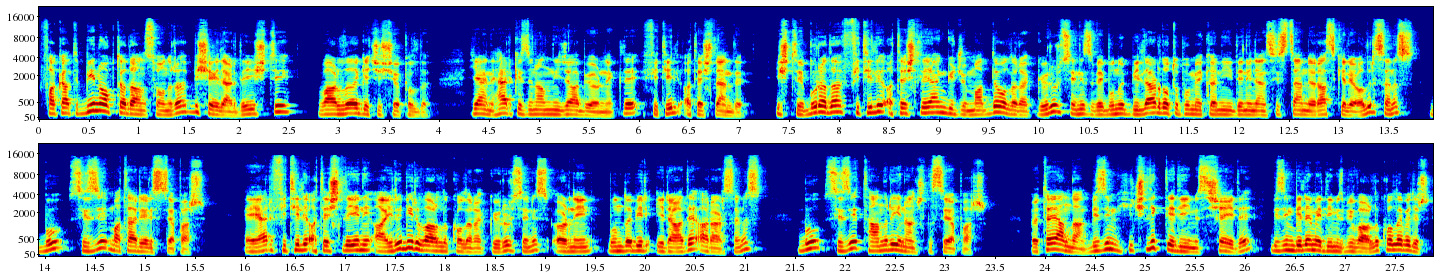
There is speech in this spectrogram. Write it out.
Fakat bir noktadan sonra bir şeyler değişti, varlığa geçiş yapıldı. Yani herkesin anlayacağı bir örnekle fitil ateşlendi. İşte burada fitili ateşleyen gücü madde olarak görürseniz ve bunu bilardo topu mekaniği denilen sistemle rastgele alırsanız bu sizi materyalist yapar. Eğer fitili ateşleyeni ayrı bir varlık olarak görürseniz örneğin bunda bir irade ararsanız bu sizi tanrı inançlısı yapar. Öte yandan bizim hiçlik dediğimiz şey de bizim bilemediğimiz bir varlık olabilir.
